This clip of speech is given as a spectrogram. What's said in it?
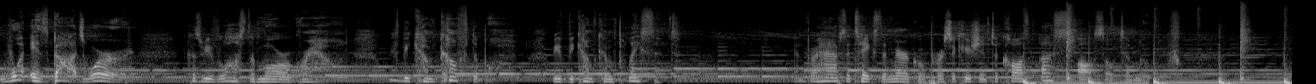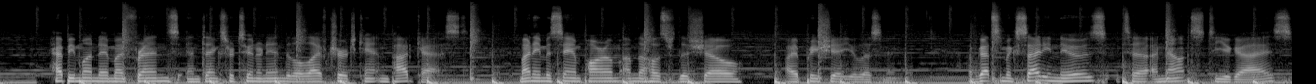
what is God's word? Because we've lost the moral ground. We've become comfortable. We've become complacent. And perhaps it takes the miracle of persecution to cause us also to move. Happy Monday, my friends, and thanks for tuning in to the Life Church Canton podcast. My name is Sam Parham. I'm the host for this show. I appreciate you listening. I've got some exciting news to announce to you guys.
